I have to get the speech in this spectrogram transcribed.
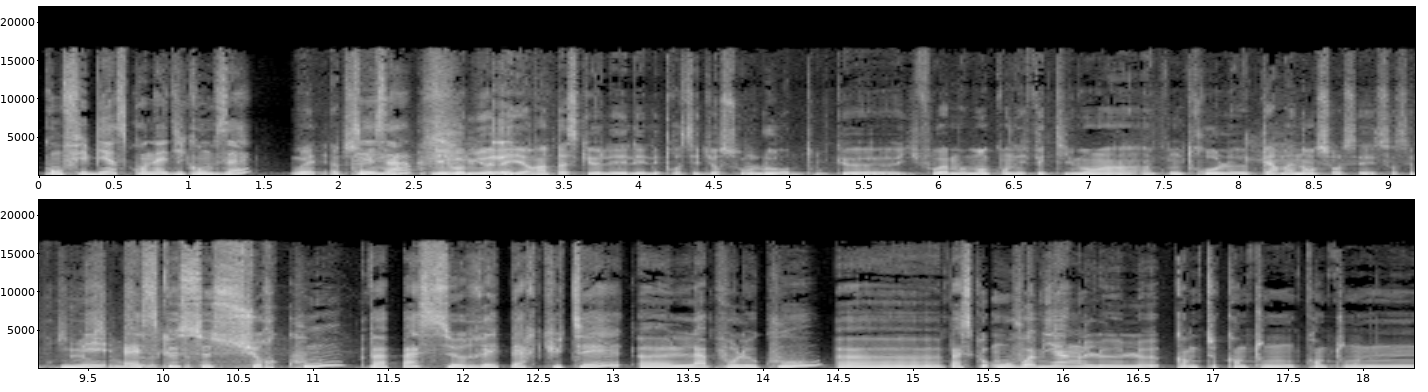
qu'on fait bien ce qu'on a dit qu'on faisait oui, absolument. C'est ça. Mais il vaut mieux d'ailleurs, hein, parce que les, les, les, procédures sont lourdes, donc euh, il faut à un moment qu'on ait effectivement un, un, contrôle permanent sur ces, sur ces procédures. Mais est-ce que ce surcoût va pas se répercuter euh, là pour le coup, euh, parce qu'on voit bien le, le quand quand on quand on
